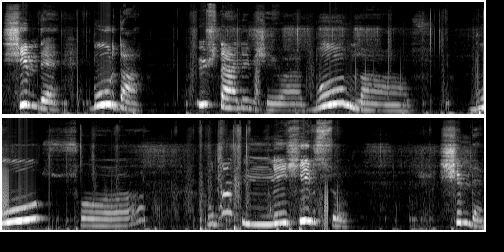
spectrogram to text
Şimdi burada 3 tane bir şey var. Bu lav. Bu su. Bu da nehir su. Şimdi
